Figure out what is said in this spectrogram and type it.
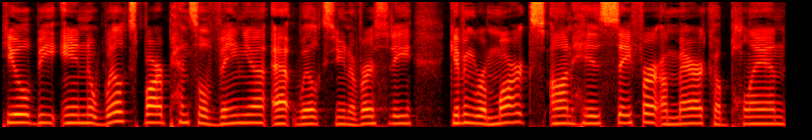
He will be in Wilkes-Barre, Pennsylvania at Wilkes University giving remarks on his Safer America plan,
